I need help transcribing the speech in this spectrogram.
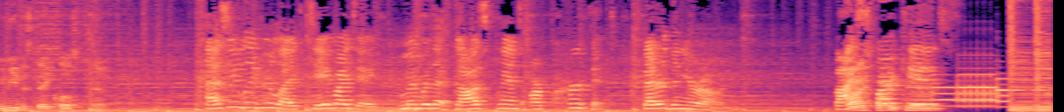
We need to stay close to him. As you live your life day by day, remember that God's plans are perfect, better than your own. Bye, Bye, Spark Spark Kids. Kids.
